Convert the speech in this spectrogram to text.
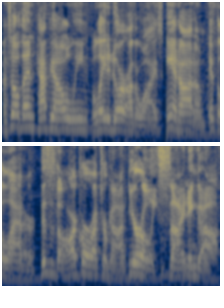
Until then, happy Halloween, belated or otherwise, and autumn, if the latter. This is the Hardcore Retro God, eerily signing off.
